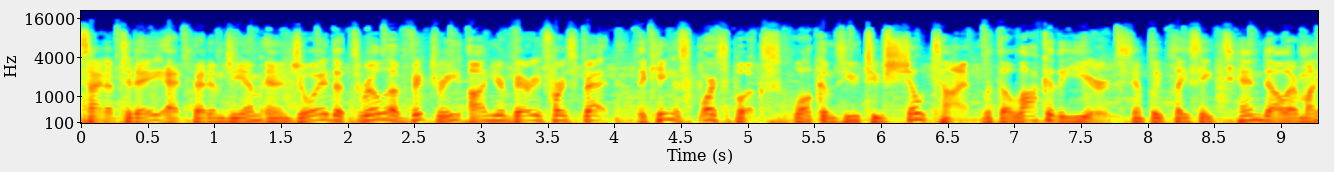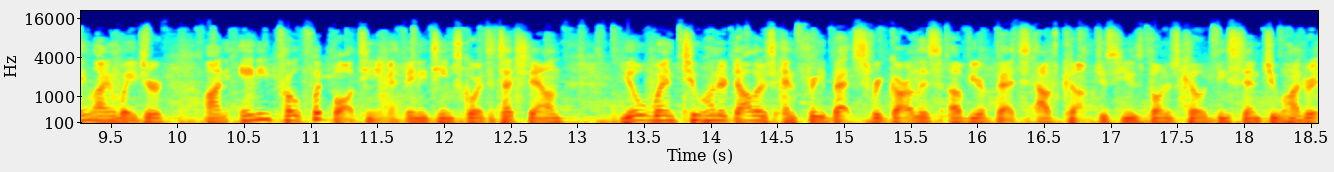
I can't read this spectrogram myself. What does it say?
Sign up today at BetMGM and enjoy the thrill of victory on your very first bet. The King of Sportsbooks welcomes you to Showtime with the lock of the year. Simply place a $10 moneyline wager on any pro football team. If any team scores a touchdown, you'll win $200 in free bets regardless of your bet's outcome. Just use bonus code VSIN200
